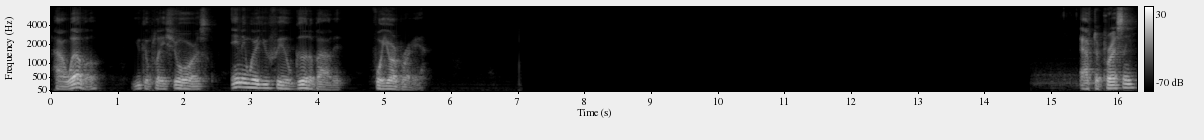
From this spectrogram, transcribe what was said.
However, you can place yours anywhere you feel good about it for your brand. After pressing,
